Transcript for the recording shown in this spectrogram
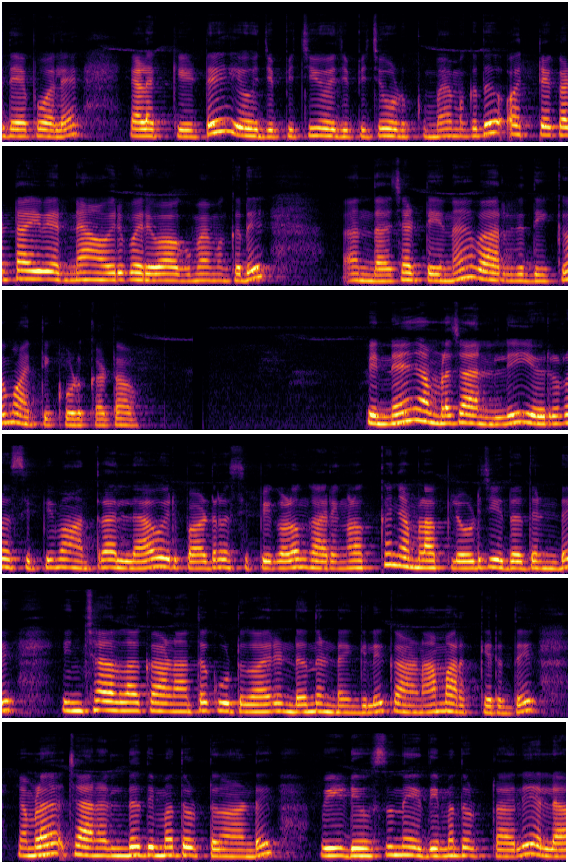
ഇതേപോലെ ഇളക്കിയിട്ട് യോജിപ്പിച്ച് യോജിപ്പിച്ച് കൊടുക്കുമ്പോൾ നമുക്കിത് ഒറ്റക്കെട്ടായി വരുന്ന ആ ഒരു പരുവാകുമ്പോൾ നമുക്കിത് എന്താ ചട്ടിയിൽ നിന്ന് വേറൊരു ഇതിലേക്ക് മാറ്റി കൊടുക്കാം കേട്ടോ പിന്നെ നമ്മളെ ചാനലിൽ ഈ ഒരു റെസിപ്പി മാത്രമല്ല ഒരുപാട് റെസിപ്പികളും കാര്യങ്ങളൊക്കെ നമ്മൾ അപ്ലോഡ് ചെയ്തതുണ്ട്. ഇൻഷാല്ല കാണാത്ത കൂട്ടുകാരുണ്ടെന്നുണ്ടെങ്കിൽ കാണാൻ മറക്കരുത്. നമ്മളെ ചാനലിന്റെ ഇതിമ തൊട്ടുകാണ്ട് വീഡിയോസ് നെയ്തിമ തൊട്ടാൽ എല്ലാ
